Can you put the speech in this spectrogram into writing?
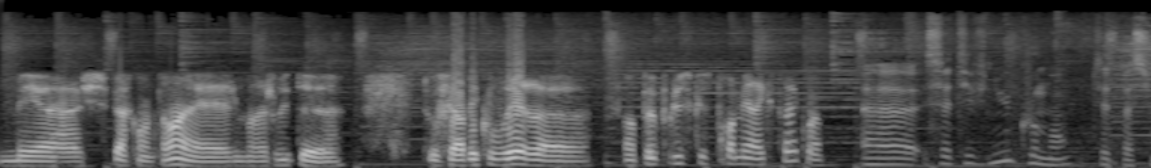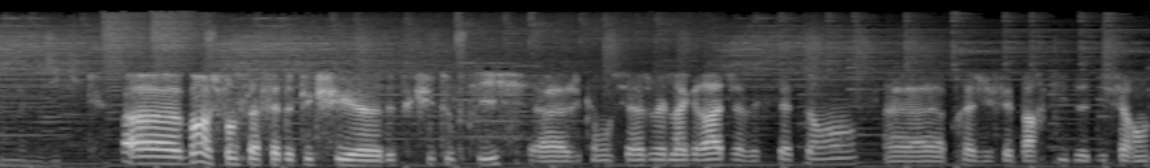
Mais euh, je suis super content et je me réjouis de, de vous faire découvrir euh, un peu plus que ce premier extrait, quoi. Euh, ça t'est venu comment cette passion de la musique? Euh, bon, je pense que ça fait depuis que je suis, euh, depuis que je suis tout petit. Euh, j'ai commencé à jouer de la grade, j'avais 7 ans. Euh, après, j'ai fait partie de différents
